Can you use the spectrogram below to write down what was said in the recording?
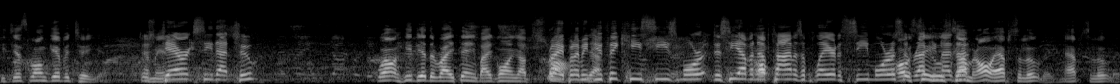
he just won't give it to you. Does I mean, Derrick see that too? Well, he did the right thing by going up strong. Right, but I mean, yeah. do you think he sees more? Does he have enough oh. time as a player to see Morris Oh, and see who's recognize coming. that? Oh, absolutely, absolutely.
